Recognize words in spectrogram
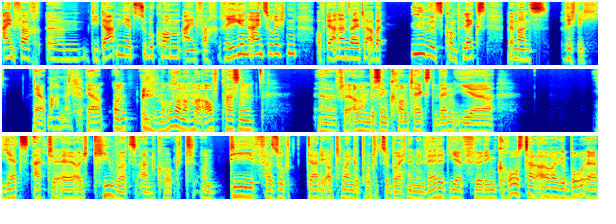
einfach ähm, die Daten jetzt zu bekommen, einfach Regeln einzurichten. Auf der anderen Seite aber übelst komplex, wenn man es richtig Ja. machen möchte. Ja, und man muss auch noch mal aufpassen, äh, vielleicht auch noch ein bisschen Kontext, wenn ihr jetzt aktuell euch Keywords anguckt und die versucht, da die optimalen Gebote zu berechnen, dann werdet ihr für den Großteil eurer Gebo äh,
